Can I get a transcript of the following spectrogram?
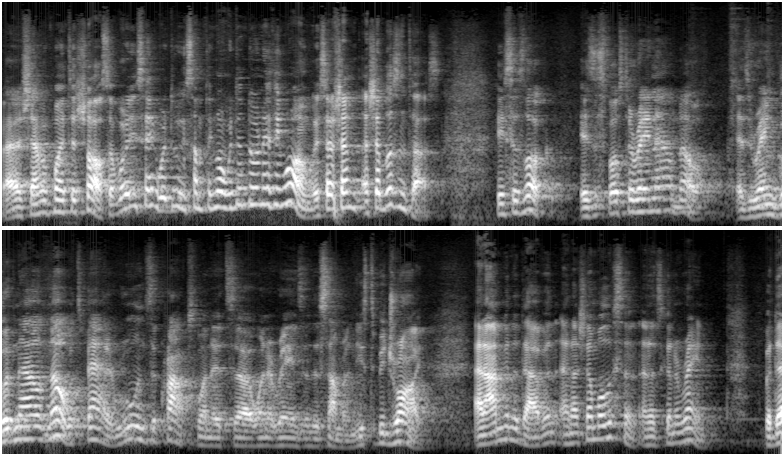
Right? Hashem appointed Shaul. So what are you saying? We're doing something wrong. We didn't do anything wrong. We said Hashem, Hashem listened to us. He says, look, is it supposed to rain now? No. Is rain good now? No, it's bad. It ruins the crops when, it's, uh, when it rains in the summer. It needs to be dry. And I'm going to daven, and Hashem will listen, and it's going to rain. But You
